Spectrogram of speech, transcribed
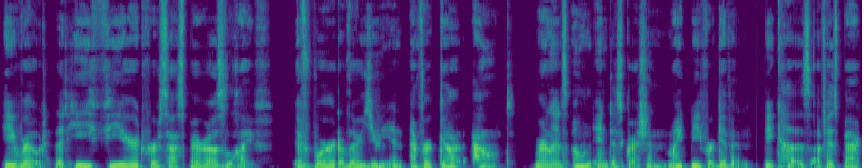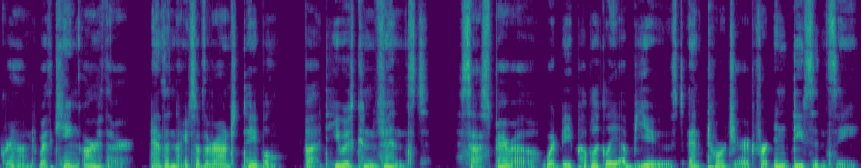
he wrote that he feared for Saspero's life. If word of their union ever got out, Merlin's own indiscretion might be forgiven because of his background with King Arthur and the Knights of the Round Table, but he was convinced Saspero would be publicly abused and tortured for indecency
